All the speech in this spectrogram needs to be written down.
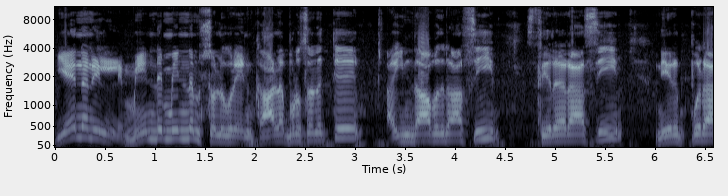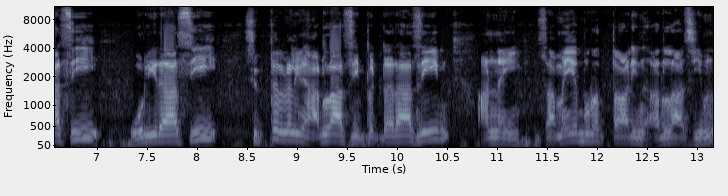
ஏனெனில் மீண்டும் மீண்டும் சொல்கிறேன் காலபுருஷனுக்கு ஐந்தாவது ராசி ஸ்திர ராசி நெருப்பு ராசி ஒளி ராசி சித்தர்களின் அருளாசி பெற்ற ராசி அன்னை சமயபுரத்தாளின் அருளாசியும்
